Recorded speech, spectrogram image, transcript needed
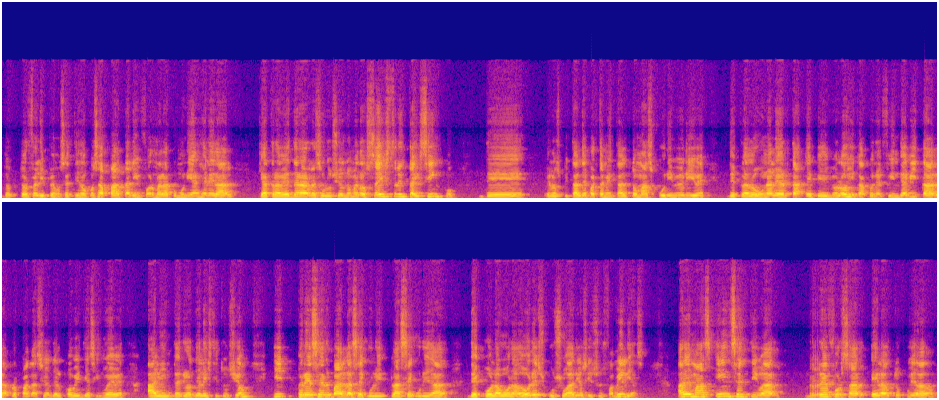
doctor Felipe José Tinoco Zapata le informa a la comunidad en general que a través de la resolución número 635 del el Hospital Departamental Tomás Uribe Uribe declaró una alerta epidemiológica con el fin de evitar la propagación del COVID-19 al interior de la institución y preservar la, seguridad de colaboradores, usuarios y sus familias. Además, incentivar, reforzar el autocuidado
